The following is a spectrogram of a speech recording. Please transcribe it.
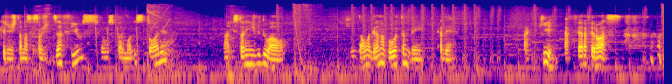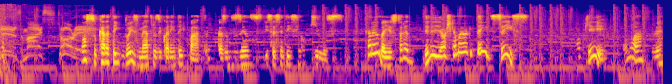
Aqui a gente está na seção de desafios. Vamos para o modo história. Ah, história individual. Que dá uma grana boa também. Cadê? Aqui, a Fera Feroz. Nossa, o cara tem 2 metros e 44, pesa 265 quilos. Caramba, e a história dele eu acho que é a maior que tem, 6. Ok, vamos lá, ver.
